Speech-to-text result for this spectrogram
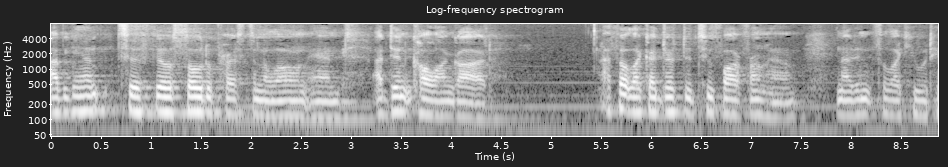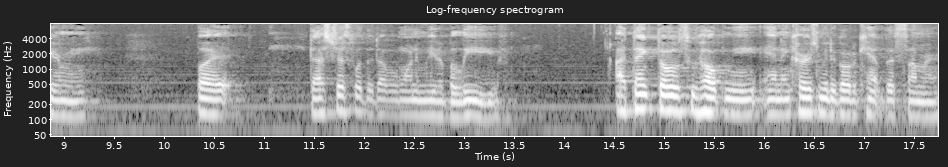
I began to feel so depressed and alone, and I didn't call on God. I felt like I drifted too far from Him, and I didn't feel like He would hear me. But that's just what the devil wanted me to believe. I thank those who helped me and encouraged me to go to camp this summer.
